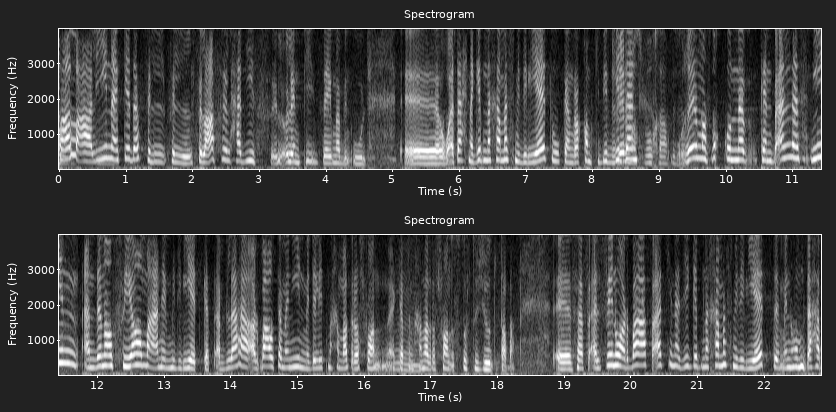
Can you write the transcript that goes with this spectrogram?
طالعه لينا كده في في ال- في العصر الحديث الأولمبي زي ما بنقول. وقتها إحنا جبنا خمس ميداليات وكان رقم كبير غير جدا. مسبوقه. غير مسبوق. كنا كان بقالنا سنين عندنا صيام عن الميداليات. كانت قبلها 84 ميدالية محمد رشوان كابتن محمد رشوان أسطورة الجودو طبعا. آه، ففي 2004 في أتينا دي جبنا خمس ميداليات منهم ذهب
